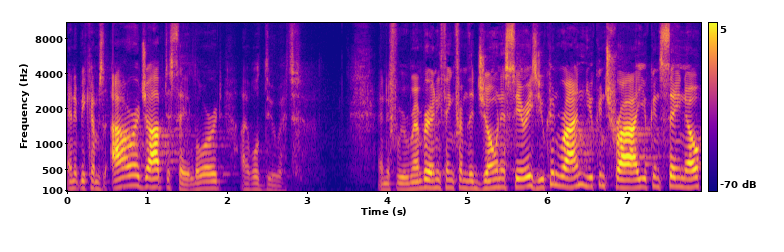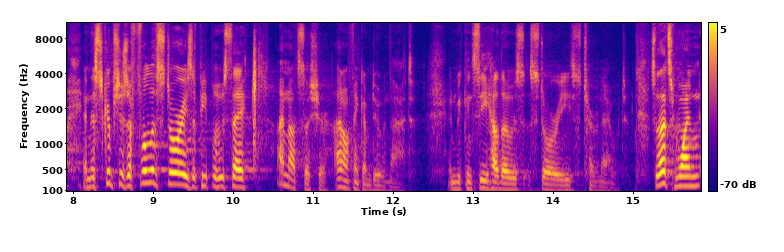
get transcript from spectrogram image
And it becomes our job to say, Lord, I will do it. And if we remember anything from the Jonah series, you can run, you can try, you can say no. And the scriptures are full of stories of people who say, I'm not so sure. I don't think I'm doing that and we can see how those stories turn out. So that's one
